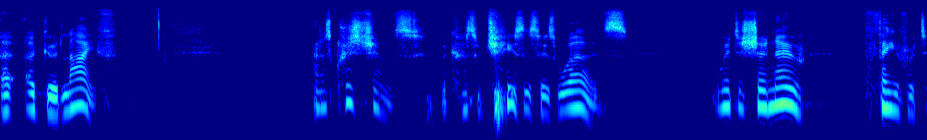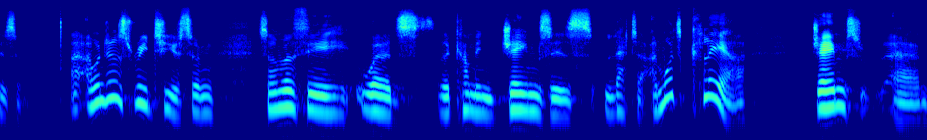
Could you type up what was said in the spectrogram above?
a, a good life. And as Christians, because of Jesus' words, we're to show no favoritism. I, I want to just read to you some, some of the words that come in James's letter. And what's clear, James, um,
